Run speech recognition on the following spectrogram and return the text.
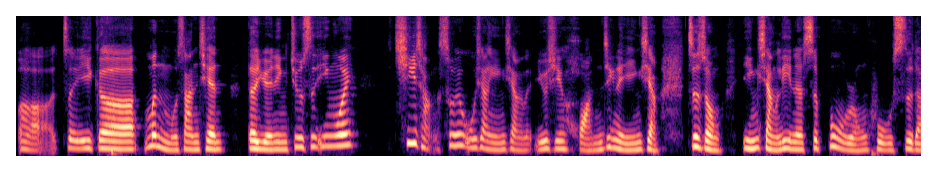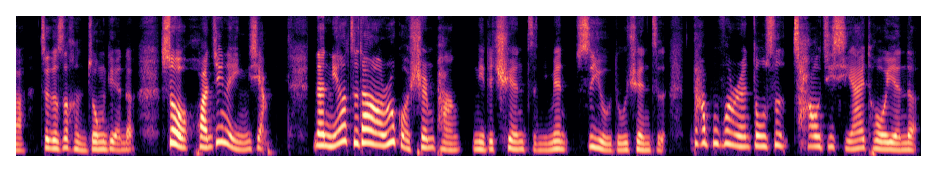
呃，这一个孟母三迁的原因，就是因为气场是会互相影响的，尤其环境的影响，这种影响力呢是不容忽视的，这个是很重点的。受、so, 环境的影响，那你要知道，如果身旁你的圈子里面是有毒圈子，大部分人都是超级喜爱拖延的，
